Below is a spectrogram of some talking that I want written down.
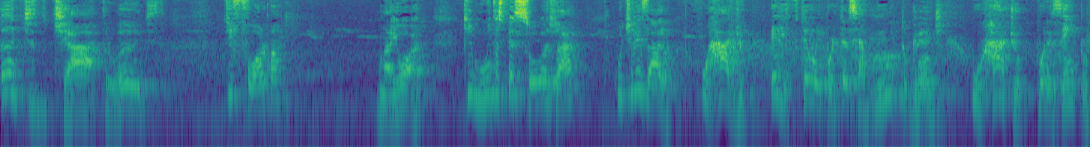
antes do teatro, antes de forma maior que muitas pessoas já utilizaram. O rádio ele tem uma importância muito grande. O rádio, por exemplo,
